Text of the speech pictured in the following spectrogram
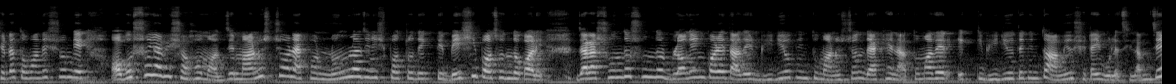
সেটা তোমাদের সঙ্গে অবশ্যই আমি সহমত যে মানুষজন এখন নোংরা জিনিসপত্র দেখতে বেশি পছন্দ করে। যারা সুন্দর সুন্দর ব্লগিং করে, তাদের ভিডিও কিন্তু মানুষজন দেখে না। তোমাদের একটি ভিডিওতে কিন্তু আমিও সেটাই বলেছিলাম যে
